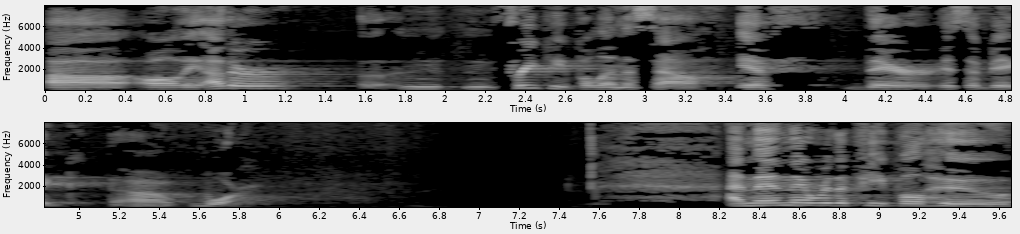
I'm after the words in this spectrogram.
uh, all the other free people in the South if there is a big uh, war. And then there were the people who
